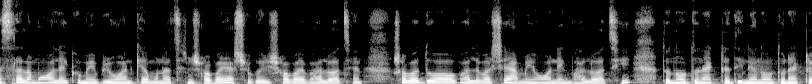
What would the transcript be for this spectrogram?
আসসালামু আলাইকুম এভরিওয়ান, কেমন আছেন সবাই? আশা করি সবাই ভালো আছেন। সবার দোয়াও ভালোবাসে আমিও অনেক ভালো আছি। তো নতুন একটা দিনে নতুন একটা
